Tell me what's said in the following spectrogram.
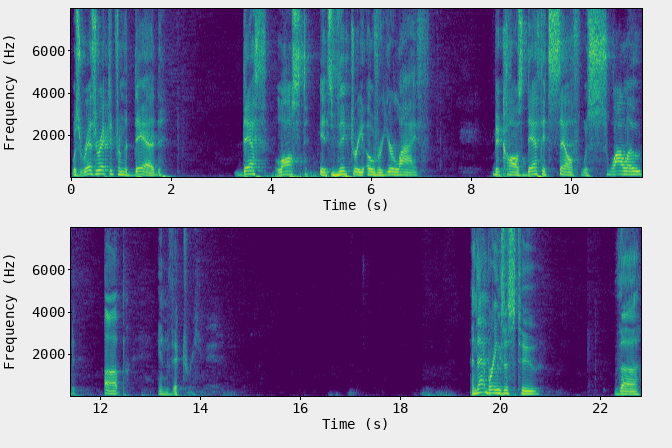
was resurrected from the dead, death lost its victory over your life because death itself was swallowed up in victory. And that brings us to the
